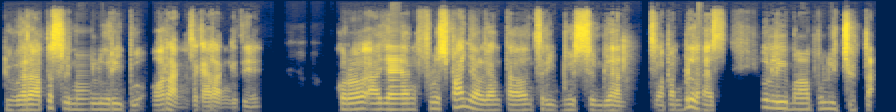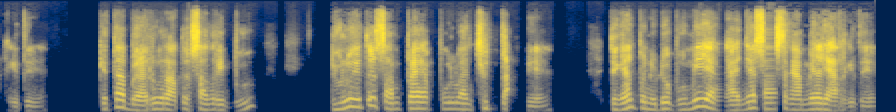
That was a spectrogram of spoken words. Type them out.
250 ribu orang sekarang gitu ya. Kalau yang flu Spanyol yang tahun 1918 itu 50 juta gitu ya. Kita baru ratusan ribu, dulu itu sampai puluhan juta ya. Dengan penduduk bumi yang hanya setengah miliar gitu ya.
